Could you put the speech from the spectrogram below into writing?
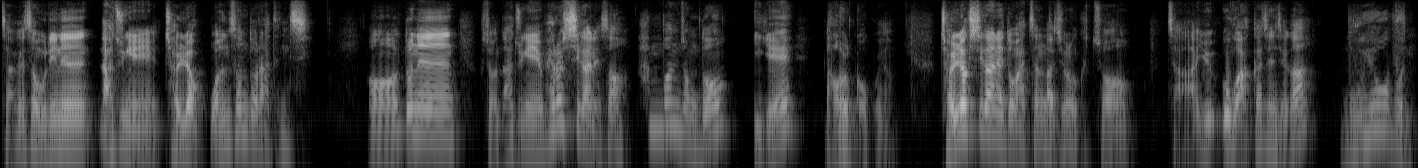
자, 그래서 우리는 나중에 전력 원선도라든지 어, 또는 그죠, 나중에 회로 시간에서 한 번 정도 이게 나올 거고요. 전력 시간에도 마찬가지로 그쵸. 자, 요, 요거 아까 전에 제가 무효분,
